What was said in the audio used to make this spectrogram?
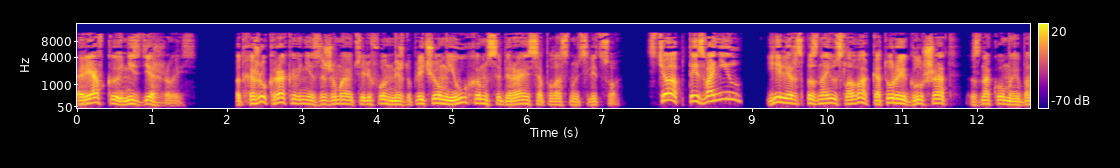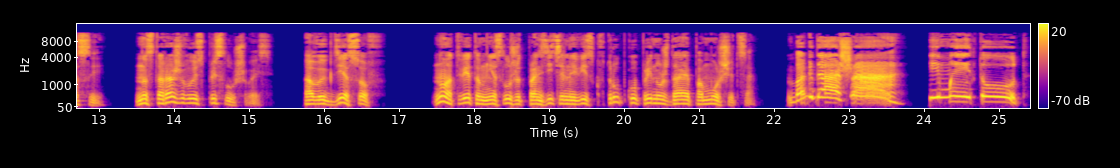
рявкаю, не сдерживаясь. Подхожу к раковине, зажимаю телефон между плечом и ухом, собираясь ополоснуть лицо. «Степ, ты звонил?» Еле распознаю слова, которые глушат знакомые басы. Настораживаюсь, прислушиваясь. «А вы где, Сов?» Но ответом мне служит пронзительный визг в трубку, принуждая поморщиться. «Богдаша! И мы тут!»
